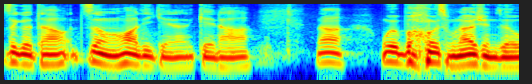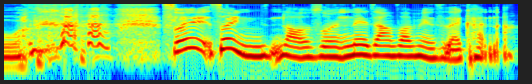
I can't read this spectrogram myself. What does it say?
这个他这种话题给他给他。那我也不知道为什么他会选择我。所以所以你老实说，你那张照片是在看哪？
